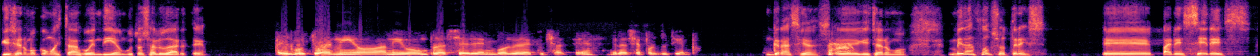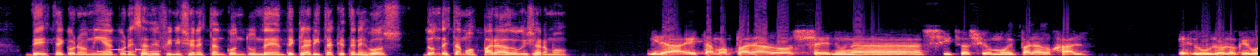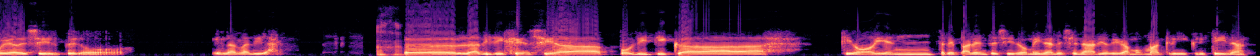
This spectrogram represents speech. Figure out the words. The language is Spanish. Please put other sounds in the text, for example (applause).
Guillermo, ¿cómo estás? Buen día, un gusto saludarte. El gusto es mío, amigo, un placer en volver a escucharte. ¿eh? Gracias por tu tiempo. Gracias, eh, Guillermo. ¿Me das dos o tres eh, pareceres de esta economía con esas definiciones tan contundentes, claritas que tenés vos? ¿Dónde estamos parados, Guillermo? Mira, estamos parados en una situación muy paradojal. Es duro lo que voy a decir, pero es la realidad. Eh, la dirigencia política que hoy, entre paréntesis, domina el escenario, digamos Macri y Cristina,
